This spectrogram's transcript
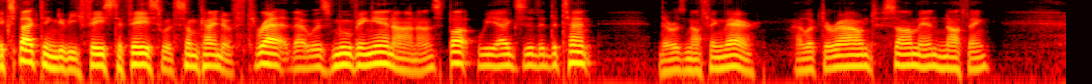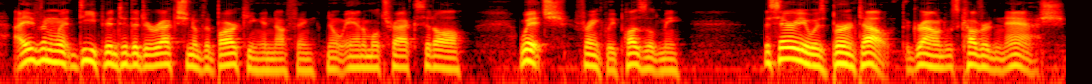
expecting to be face to face with some kind of threat that was moving in on us, but we exited the tent. There was nothing there. I looked around some and nothing. I even went deep into the direction of the barking and nothing, no animal tracks at all, which frankly puzzled me. This area was burnt out. The ground was covered in ash.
